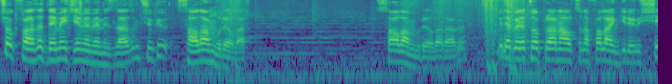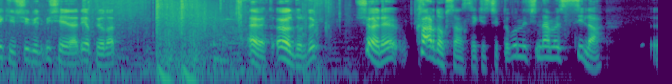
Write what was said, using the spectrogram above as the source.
Çok fazla damage yemememiz lazım çünkü sağlam vuruyorlar. Sağlam vuruyorlar abi. Bir de böyle toprağın altına falan giriyor. Bir şekil şükül bir şeyler yapıyorlar. Evet öldürdük. Şöyle kar 98 çıktı. Bunun içinden böyle silah e,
